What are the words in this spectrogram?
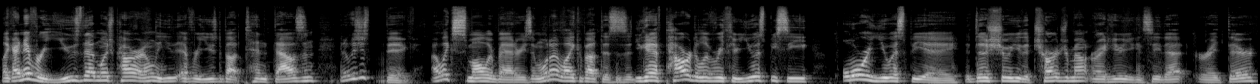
like I never used that much power. I only ever used about 10,000 and it was just big. I like smaller batteries and what I like about this is that you can have power delivery through USB-C or USB-A. It does show you the charger amount right here. You can see that right there.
